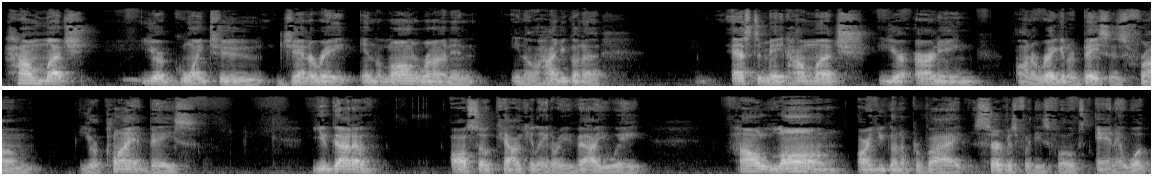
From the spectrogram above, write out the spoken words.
how much you're going to generate in the long run and, you know, how you're going to estimate how much you're earning on a regular basis from your client base, you've got to also calculate or evaluate how long are you going to provide service for these folks and at what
